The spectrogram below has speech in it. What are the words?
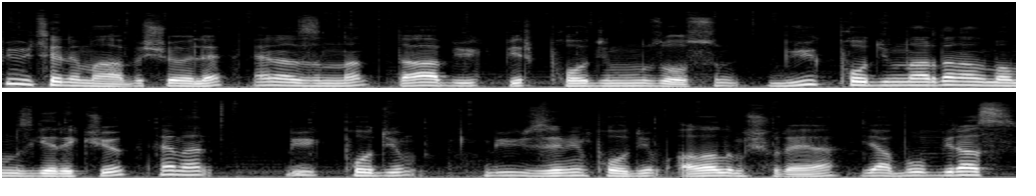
Büyütelim abi şöyle. En azından daha büyük bir podyumumuz olsun. Büyük podyumlardan almamız gerekiyor. Hemen büyük podyum Büyük zemin podyum alalım şuraya. Ya bu biraz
